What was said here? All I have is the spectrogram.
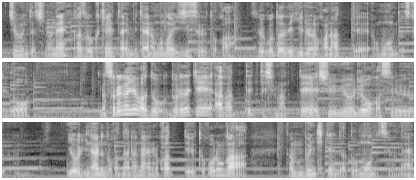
自分たちのね、家族形態みたいなものを維持するとか、そういうことはできるのかなって思うんですけど、それが要はどれだけ上がっていってしまって、収入を凌駕するようになるのかならないのかっていうところが、多分分岐点だと思うんですよね。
